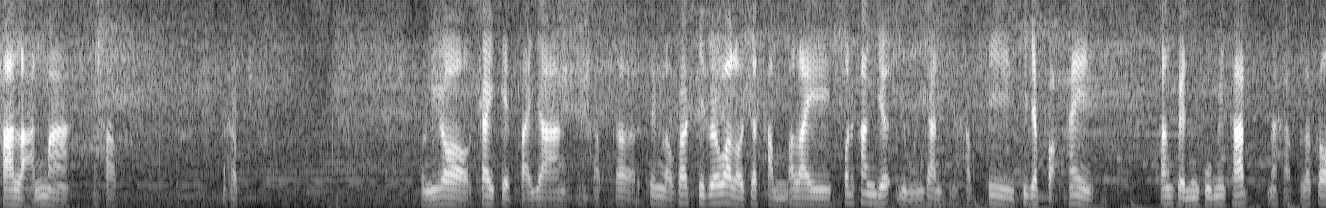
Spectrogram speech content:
พาหลานมานะครับนะครับ ตรงนี้ก็ใกล้เขตป่ายางนะครับ ก็ซึ่งเราก็คิดไว้ว่าเราจะทำอะไรค่อนข้างเยอะอยู่เหมือนกันนะครับ ที่ที่จะปรับให้ทั้งเป็นภูมิทัศน์นะครับ แล้วก็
